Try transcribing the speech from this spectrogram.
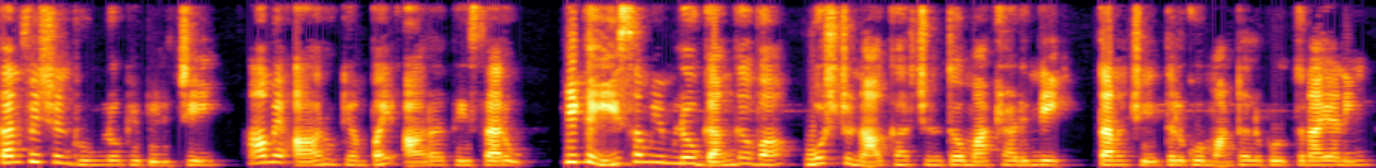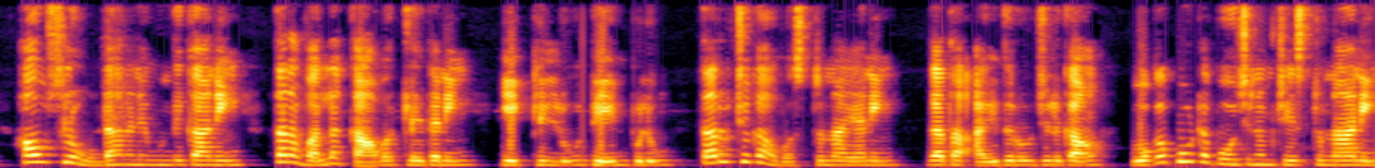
కన్ఫెషన్ రూమ్లోకి పిలిచి ఆమె ఆరోగ్యంపై ఆరా తీశారు. ఇక ఈ సమయంలో గంగవ్వ హోస్ట్ నాగార్జునతో మాట్లాడింది. తన చేతులకు మంటలు పుడుతున్నాయని హౌస్లో ఉండాలనే ఉంది కాని తన వల్ల కావట్లేదని ఎక్కిళ్ళు తేన్పులు తరచుగా వస్తున్నాయని గత ఐదు రోజులుగా ఒకపూట భోజనం చేస్తున్నా అని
